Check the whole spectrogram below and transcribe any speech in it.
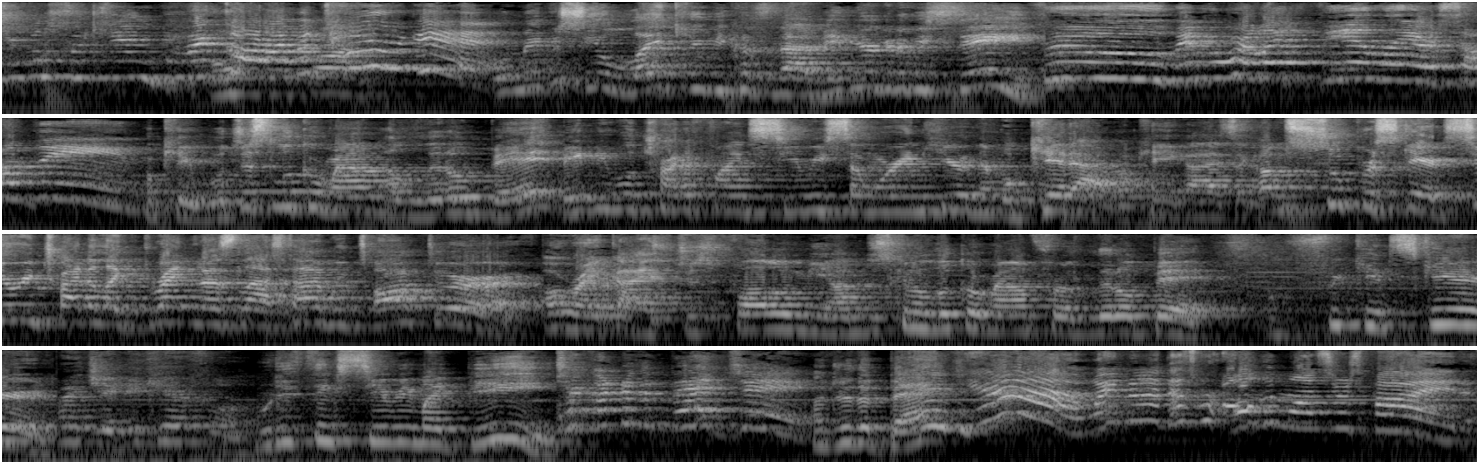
She looks like oh you! Oh my god, I'm a target. Or maybe she'll like you because of that. Maybe you're gonna be safe. Boo, maybe we're like family or something. Okay, we'll just look around a little bit. Maybe we'll try to find Siri somewhere in here and then we'll get out, okay, guys? Like, I'm super scared. Siri tried to, like, threaten us last time we talked to her. All right, guys, just follow me. I'm just gonna look around for a little bit. I'm freaking scared. Alright, Jay, be careful. Where do you think Siri might be? Check under the bed, Jay. Under the bed? Yeah, why not? That's where all the monsters hide.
